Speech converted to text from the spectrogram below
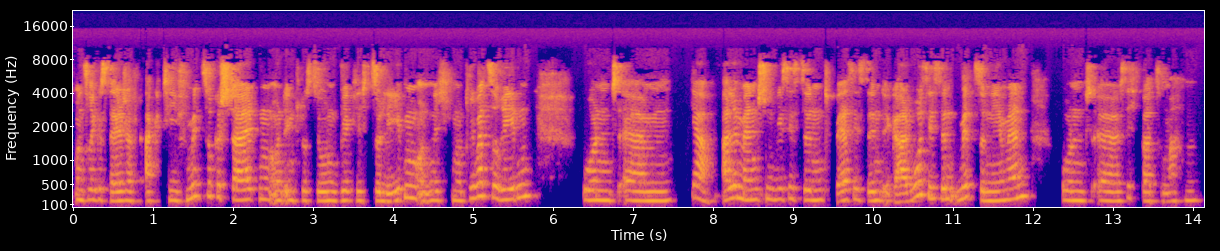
unsere Gesellschaft aktiv mitzugestalten und Inklusion wirklich zu leben und nicht nur drüber zu reden. Und ähm, ja, alle Menschen, wie sie sind, wer sie sind, egal wo sie sind, mitzunehmen und äh, sichtbar zu machen,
